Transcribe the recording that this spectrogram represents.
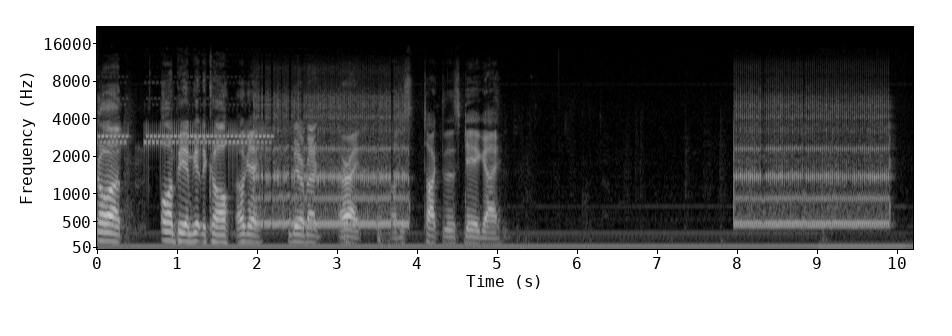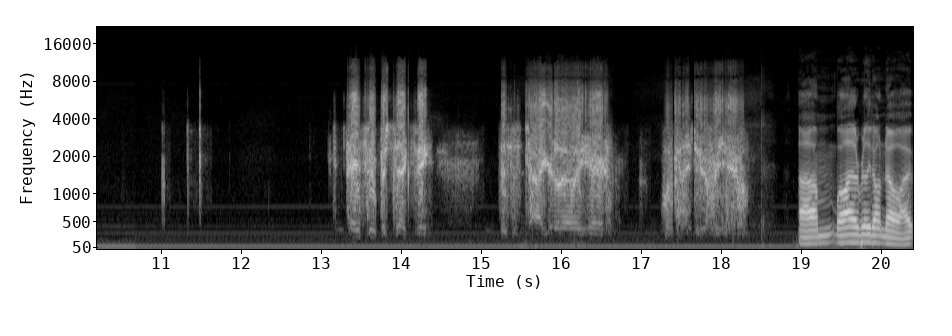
Oh, uh, hold on, P. I'm getting a call. Okay. I'll be right back. All right. I'll just talk to this gay guy. Hey, super sexy. This is Tiger Lily here. What can I do for you? Um, well, I really don't know. I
